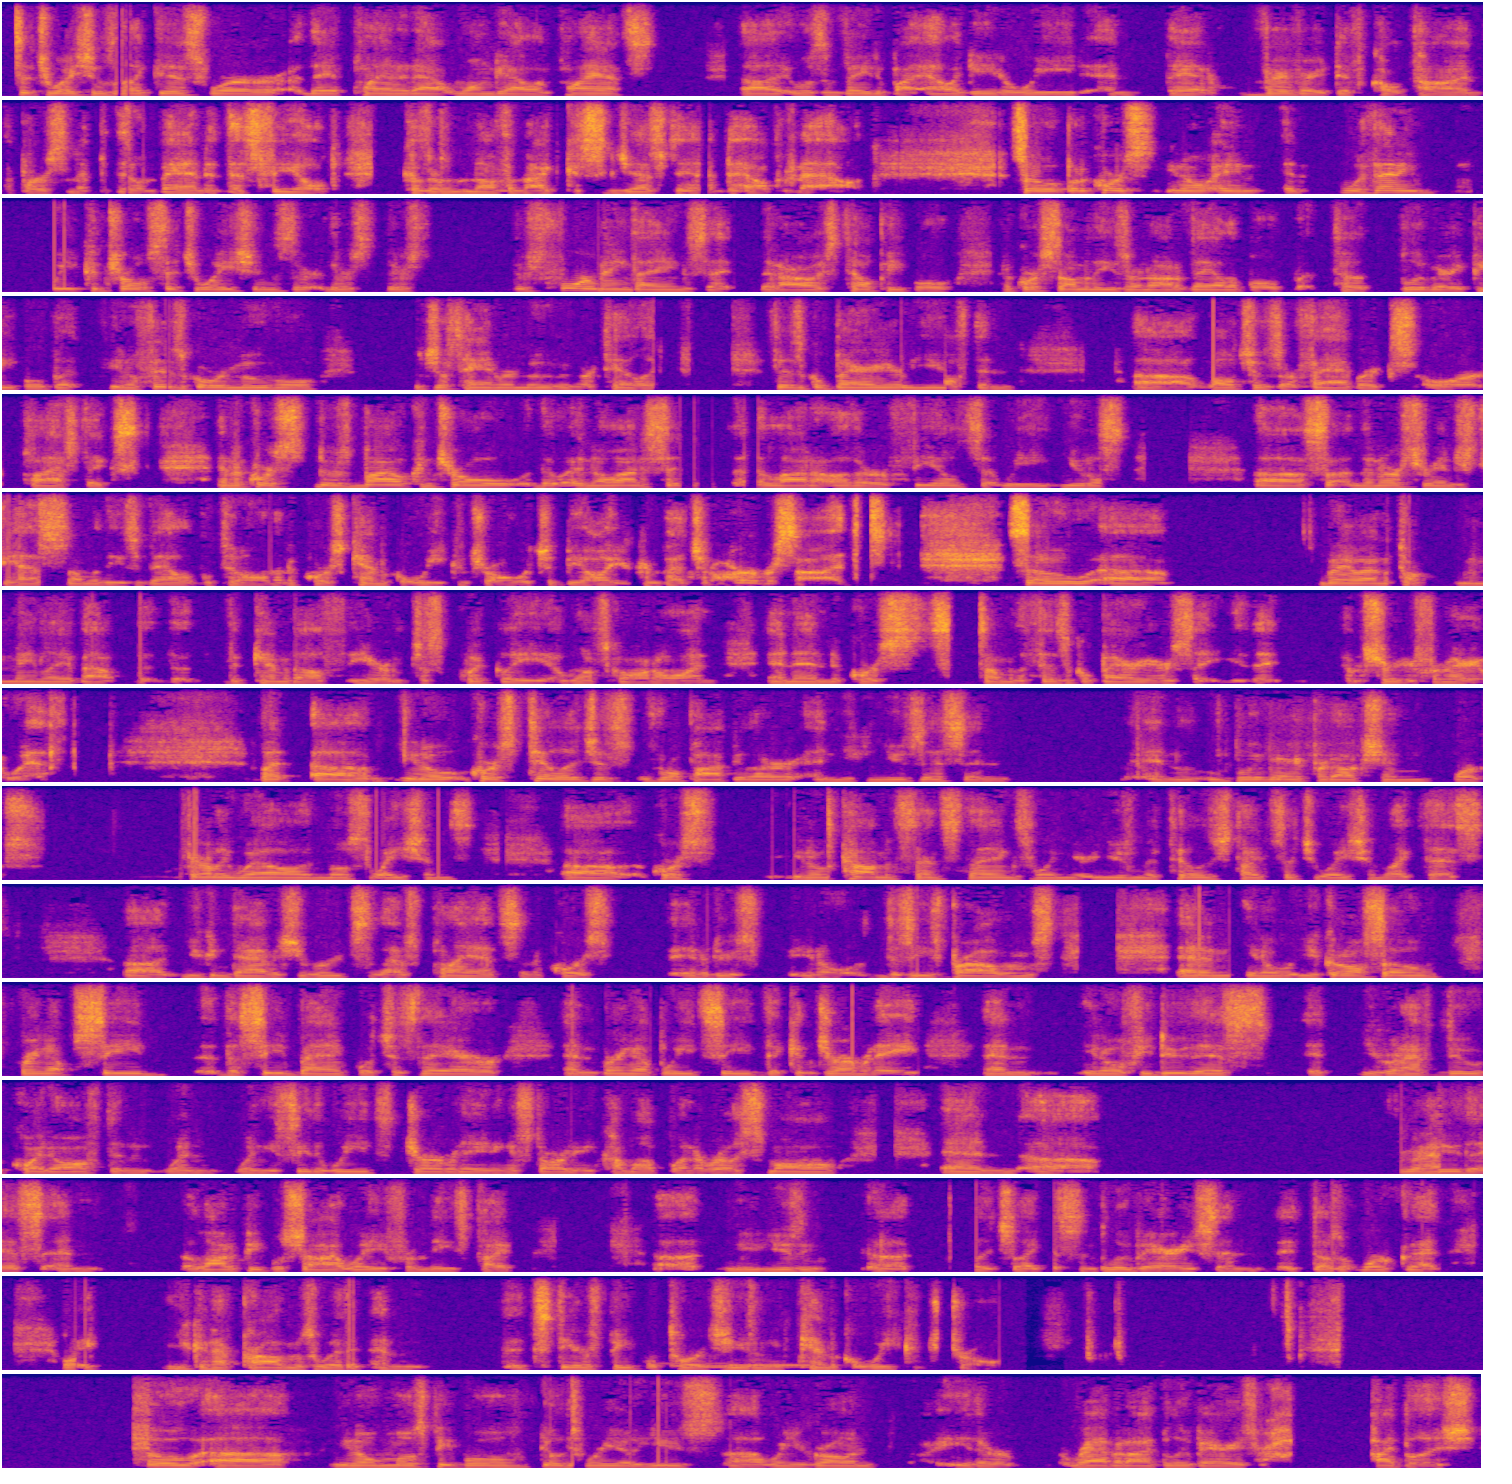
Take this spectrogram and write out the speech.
situations like this where they have planted out one gallon plants uh, it was invaded by alligator weed, and they had a very, very difficult time. The person that abandoned this field because there was nothing I could suggest to him to help him out. So, but of course, you know, and, and with any weed control situations, there, there's there's there's four main things that, that I always tell people. Of course, some of these are not available, but to blueberry people. But you know, physical removal, just hand removing or tilling, Physical barrier, you often uh, mulches or fabrics or plastics. And of course, there's biocontrol in a lot of a lot of other fields that we utilize. Uh, so the nursery industry has some of these available to them, and of course, chemical weed control, which would be all your conventional herbicides. So, uh, but anyway, I'm going to talk mainly about the, the, the chemical here, just quickly, what's going on, and then of course some of the physical barriers that you, that I'm sure you're familiar with. But uh, you know, of course, tillage is real popular, and you can use this in and blueberry production works fairly well in most situations. Uh, of course, you know, common sense things when you're using a tillage type situation like this, uh, you can damage the roots of those plants, and of course, introduce you know disease problems. And you know, you can also bring up seed, the seed bank which is there, and bring up weed seed that can germinate. And you know, if you do this, it, you're going to have to do it quite often when when you see the weeds germinating and starting to come up when they're really small, and uh, you're going to do this, and a lot of people shy away from these type uh, using uh, like this and blueberries, and it doesn't work that. Or it, you can have problems with it, and it steers people towards using chemical weed control. So, uh, you know, most people go where you'll use uh, when you're growing either rabbit eye blueberries or high bush.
